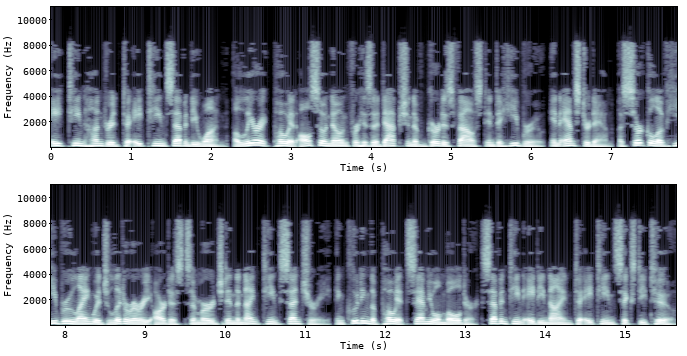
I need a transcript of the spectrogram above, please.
(1800–1871), a lyric poet also known for his adaptation of Goethe's Faust into Hebrew. In Amsterdam, a circle of Hebrew-language literary artists emerged in the 19th century, including the poet Samuel Mulder (1789–1862).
